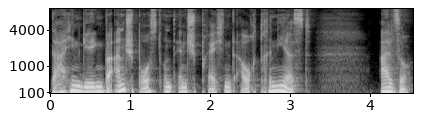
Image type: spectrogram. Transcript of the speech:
dahingegen beanspruchst und entsprechend auch trainierst. Also,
